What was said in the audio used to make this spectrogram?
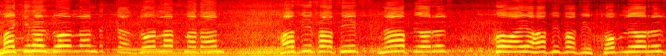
Makine zorlandıkça zorlatmadan hafif hafif ne yapıyoruz? Kovayı hafif hafif topluyoruz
